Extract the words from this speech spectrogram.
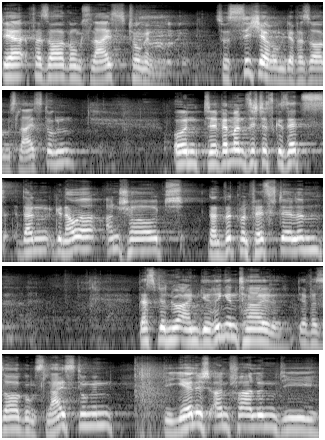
der Versorgungsleistungen. Zur Sicherung der Versorgungsleistungen. Und äh, wenn man sich das Gesetz dann genauer anschaut, dann wird man feststellen, dass wir nur einen geringen Teil der Versorgungsleistungen, die jährlich anfallen, die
